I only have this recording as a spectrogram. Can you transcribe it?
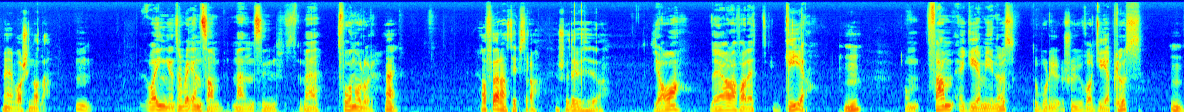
Med varsin nolla. mm. det var ingen som blev ensam med, sin, med två nollor. Nej. Ja, förhandstips då. Hur såg det ut idag? Ja, det är i alla fall ett G. Mm. Om 5 är G minus, då borde ju 7 vara G plus. Mm.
